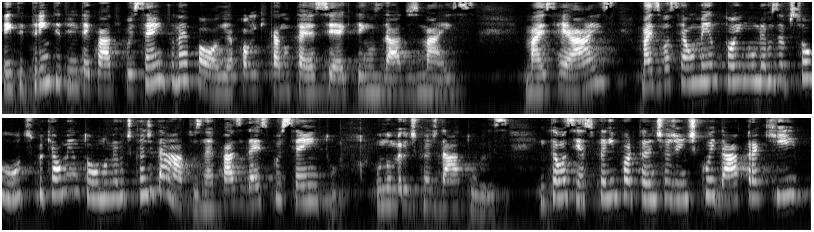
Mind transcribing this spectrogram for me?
entre 30% e 34%, né, Poli? A Poli que está no TSE, que tem os dados mais, mais reais, mas você aumentou em números absolutos, porque aumentou o número de candidatos, né? Quase 10% o número de candidaturas. Então, assim, é super importante a gente cuidar para que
